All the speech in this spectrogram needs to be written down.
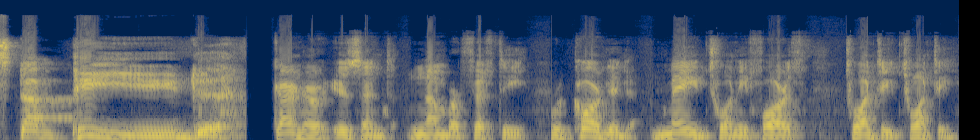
Stampede. Garnerism Number 50, recorded May 24th, 2020.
